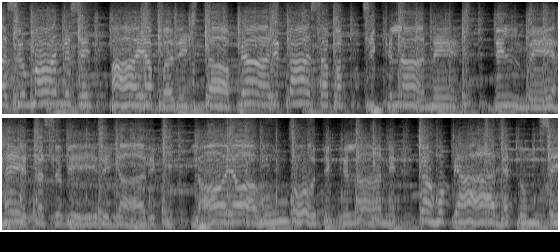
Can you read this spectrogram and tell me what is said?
आसमान से आया फरिश्ता प्यार का सबक सिखलाने दिल में है तस्वीर यार की लाया हूँ वो दिखलाने। कहो प्यार है तुमसे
